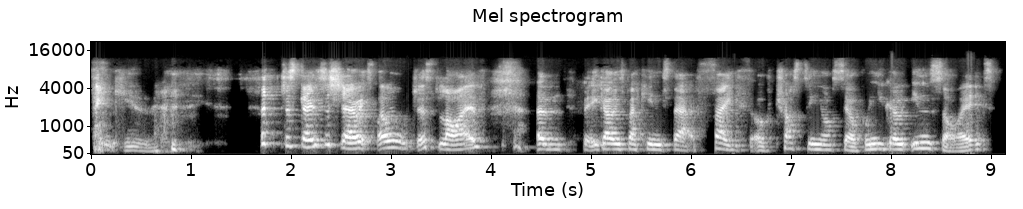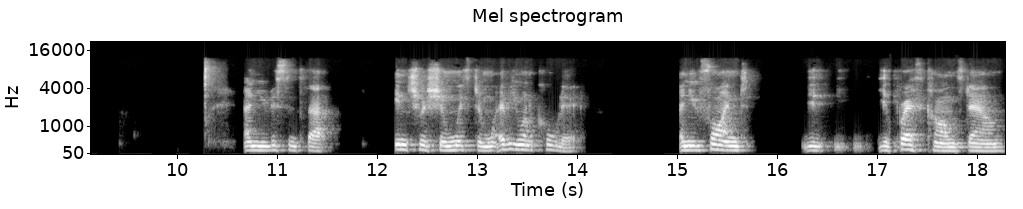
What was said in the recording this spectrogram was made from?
thank you. Just goes to show it's all just live. Um, but it goes back into that faith of trusting yourself. When you go inside and you listen to that intuition wisdom whatever you want to call it and you find you, your breath calms down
